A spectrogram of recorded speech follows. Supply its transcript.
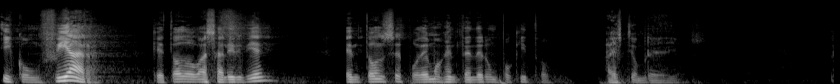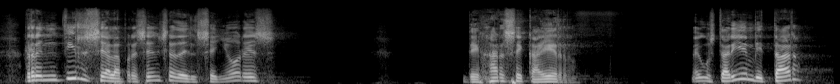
y confiar que todo va a salir bien, entonces podemos entender un poquito a este hombre de Dios. Rendirse a la presencia del Señor es dejarse caer. Me gustaría invitar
